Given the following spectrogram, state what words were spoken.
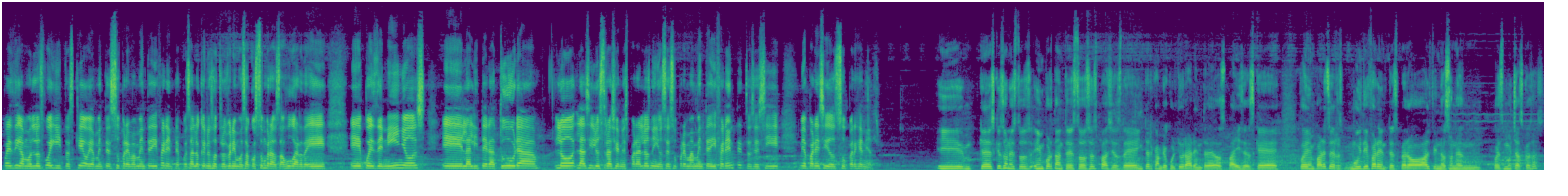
pues digamos los jueguitos que obviamente es supremamente diferente pues a lo que nosotros venimos acostumbrados a jugar de, eh, pues de niños, la literatura, las ilustraciones para los niños es supremamente diferente, entonces sí me ha parecido súper genial. ¿Y qué es que son estos importantes estos espacios de intercambio cultural entre dos países que pueden parecer muy diferentes, pero al fin no son pues muchas cosas?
